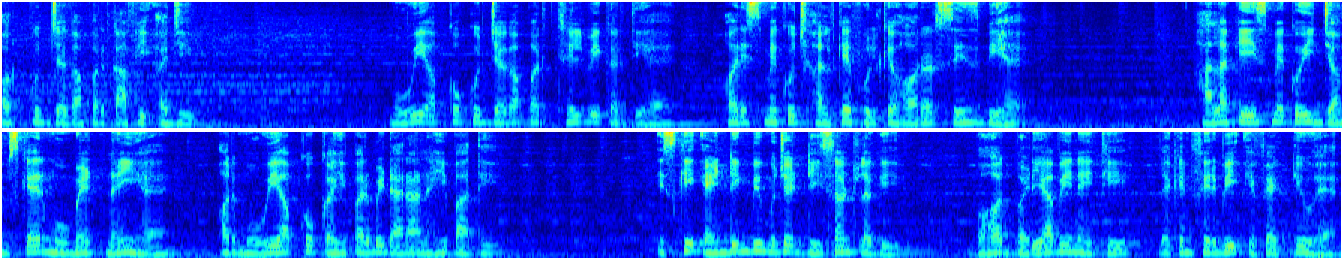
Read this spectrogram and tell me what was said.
और कुछ जगह पर काफ़ी अजीब। मूवी आपको कुछ जगह पर थ्रिल भी करती है और इसमें कुछ हल्के फुल्के हॉरर सीन्स भी है। हालाँकि इसमें कोई जम्पस्केयर मूवमेंट नहीं है और मूवी आपको कहीं पर भी डरा नहीं पाती। इसकी एंडिंग भी मुझे डिसेंट लगी। बहुत बढ़िया भी नहीं थी, लेकिन फिर भी इफ़ेक्टिव है।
